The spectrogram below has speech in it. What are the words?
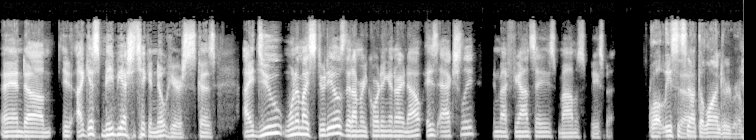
And um, it, I guess maybe I should take a note here because I do one of my studios that I'm recording in right now is actually in my fiance's mom's basement. Well, at least it's so. not the laundry room.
